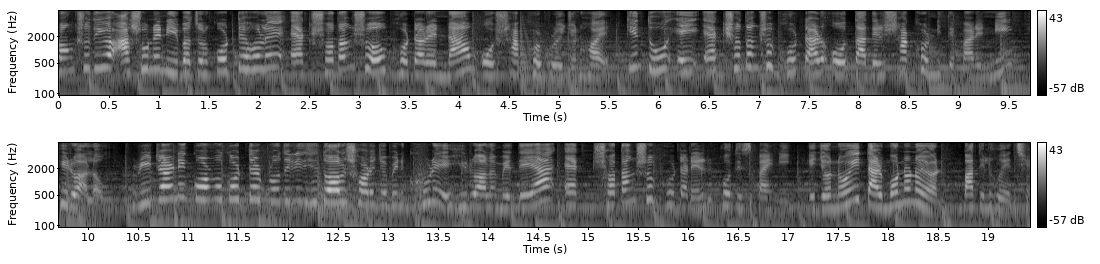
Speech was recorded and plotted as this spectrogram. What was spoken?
সংসদীয় আসনে নির্বাচন করতে হলে এক শতাংশ ভোটারের নাম ও স্বাক্ষর প্রয়োজন হয়। কিন্তু এই এক শতাংশ ভোটার ও তাদের স্বাক্ষর নিতে পারেননি হিরো আলম। রিটার্নিং কর্মকর্তার প্রতিনিধি দল সরেজমিন ঘুরে হিরো আলমের দেয়া এক শতাংশ ভোটারের হদিস পায়নি। এজন্যই তার মনোনয়ন বাতিল হয়েছে।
